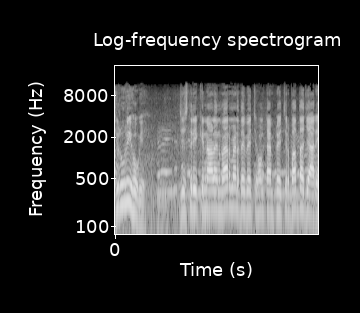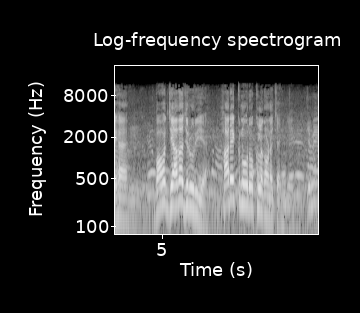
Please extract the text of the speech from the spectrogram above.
ਜ਼ਰੂਰੀ ਹੋ ਗਏ। ਜਿਸ ਤਰੀਕੇ ਨਾਲ এনवायरमेंट ਦੇ ਵਿੱਚ ਹੁਣ ਟੈਂਪਰੇਚਰ ਵੱਧਦਾ ਜਾ ਰਿਹਾ ਹੈ ਬਹੁਤ ਜ਼ਿਆਦਾ ਜ਼ਰੂਰੀ ਹੈ। ਹਰ ਇੱਕ ਨੂੰ ਰੁੱਖ ਲਗਾਉਣੇ ਚਾਹੀਦੇ। ਹੈ। ਜਿਵੇਂ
